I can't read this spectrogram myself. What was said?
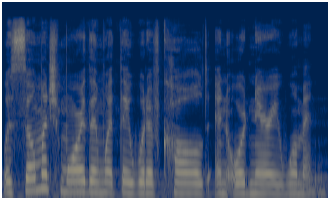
was so much more than what they would have called an ordinary woman.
